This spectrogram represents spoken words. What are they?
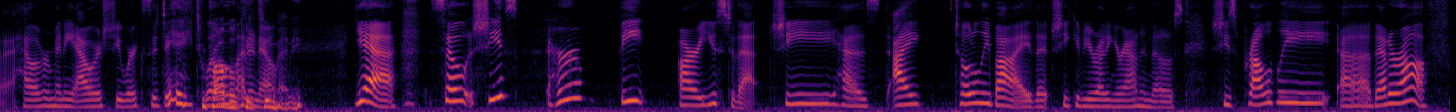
however many hours she works a day. Twelve, I Probably don't too know. many. Yeah. So she's her feet are used to that. She has I totally buy that she could be running around in those. She's probably uh, better off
